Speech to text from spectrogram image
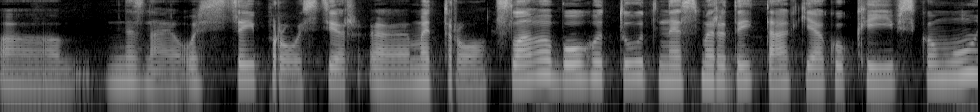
е, не знаю, ось цей простір е, метро. Слава Богу, тут не смердить так, як у київському,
